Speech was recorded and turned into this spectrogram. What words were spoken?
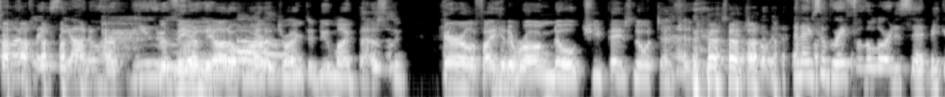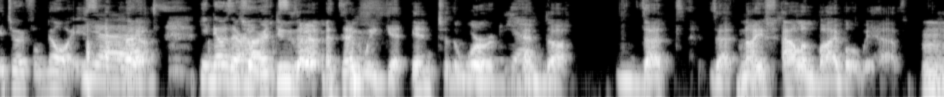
John plays the auto harp beautifully. With me on the auto harp, Oh. trying to do my best. And Carol, if I hit a wrong note, she pays no attention. She just keeps going. And I'm so grateful the Lord has said, make a joyful noise. Yeah. right? He knows our And so hearts. we do that, and then we get into the Word, Yeah. and uh, Mm. that that nice Allan Bible we have. Mm.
